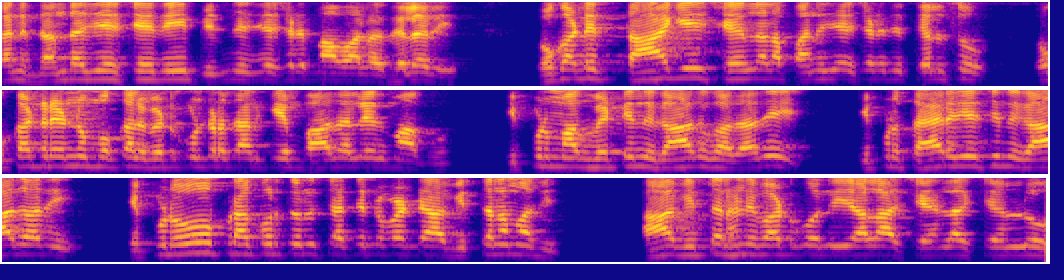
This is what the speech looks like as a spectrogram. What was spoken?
కానీ దంద చేసేది బిజినెస్ చేసేది మా వాళ్ళకి తెలియదు ఒకటి తాగి చేనుల పని చేసేది తెలుసు. ఒకటి రెండు మొక్కలు పెట్టుకుంటారు దానికి ఏం బాధ లేదు మాకు. ఇప్పుడు మాకు పెట్టింది కాదు కదా అది. ఇప్పుడు తయారు చేసింది కాదు అది. ఎప్పుడో ప్రకృతి నుంచి వచ్చినటువంటి ఆ విత్తనం అది. ఆ విత్తనాన్ని పట్టుకొని ఇలా చేనుల చేనులు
